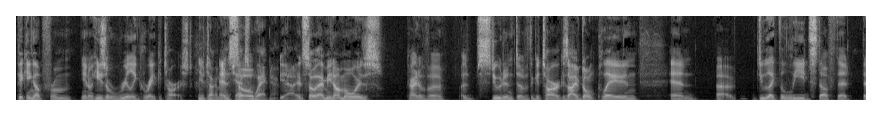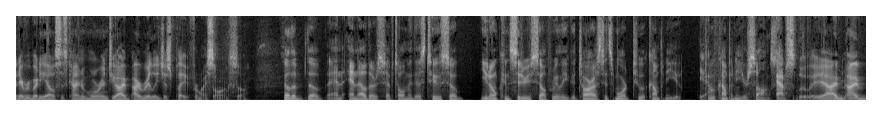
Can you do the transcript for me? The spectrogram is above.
picking up from, you know, he's a really great guitarist. You're talking about And Jackson so- Wagner. Yeah. And so, I mean, I'm always kind of a, a student of the guitar because I don't play and, and, uh, do like the lead stuff that, that everybody else is kind of more into. I, I really just play it for my songs. So So the the and and others have told me this too. So you don't consider yourself really a guitarist. It's more to accompany you, Yeah. to accompany your songs. Absolutely. Yeah, I'm, I'm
